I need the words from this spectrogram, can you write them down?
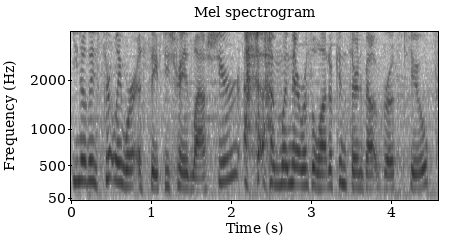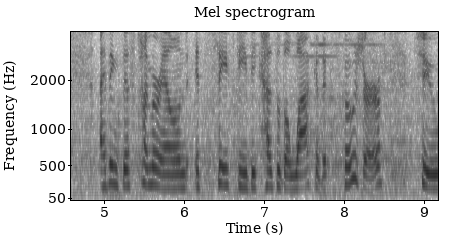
You know, they certainly were a safety trade last year when there was a lot of concern about growth, too. I think this time around it's safety because of the lack of exposure to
